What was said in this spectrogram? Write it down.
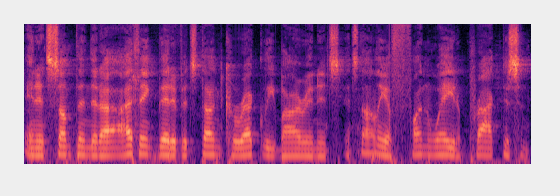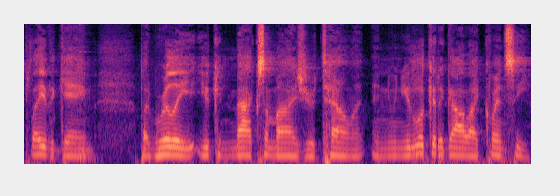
And it's something that I, I think that if it's done correctly, Byron, it's it's not only a fun way to practice and play the game, but really you can maximize your talent. And when you look at a guy like Quincy,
